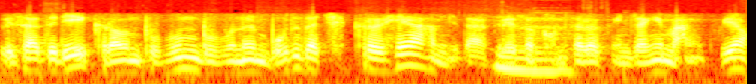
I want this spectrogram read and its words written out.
의사들이 그런 부분 부분을 모두 다 체크를 해야 합니다. 그래서 음. 검사가 굉장히 많고요.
